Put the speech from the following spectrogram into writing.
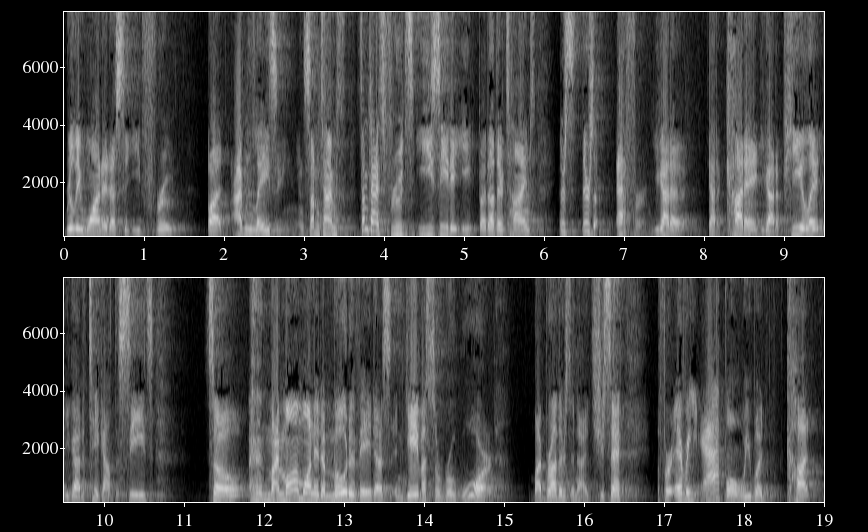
really wanted us to eat fruit. but I'm lazy. And sometimes, sometimes fruit's easy to eat, but other times there's, there's effort. You gotta, gotta cut it, you gotta peel it, you gotta take out the seeds. So my mom wanted to motivate us and gave us a reward, my brothers and I. She said, for every apple we would cut,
